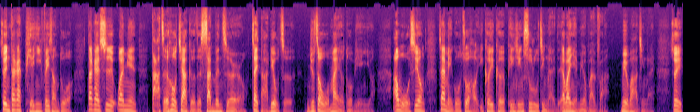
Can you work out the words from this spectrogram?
所以你大概便宜非常多，大概是外面打折后价格的三分之二哦，再打六折，你就知道我卖有多便宜哦。而我是用在美国做好一颗一颗平行输入进来的，要不然也没有办法，没有办法进来，所以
